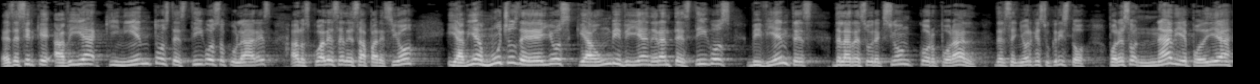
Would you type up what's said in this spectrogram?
Es decir, que había 500 testigos oculares a los cuales se les apareció y había muchos de ellos que aún vivían, eran testigos vivientes de la resurrección corporal del Señor Jesucristo. Por eso nadie podía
